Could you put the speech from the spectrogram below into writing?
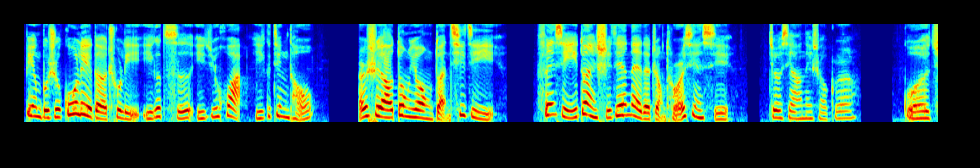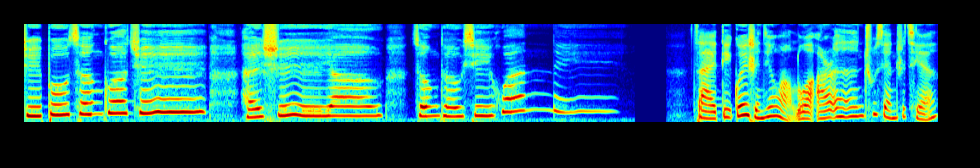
并不是孤立地处理一个词、一句话、一个镜头，而是要动用短期记忆，分析一段时间内的整坨信息。就像那首歌：“过去不曾过去，还是要从头喜欢。”在递归神经网络 RNN 出现之前，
